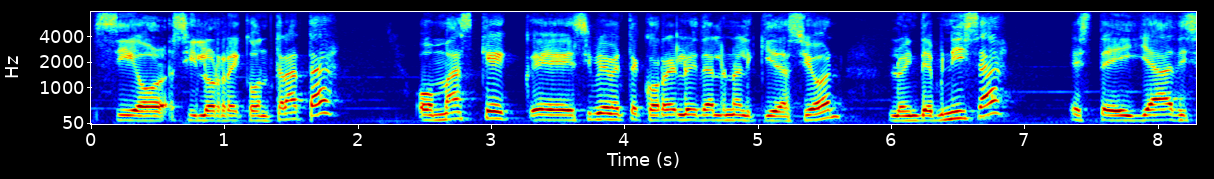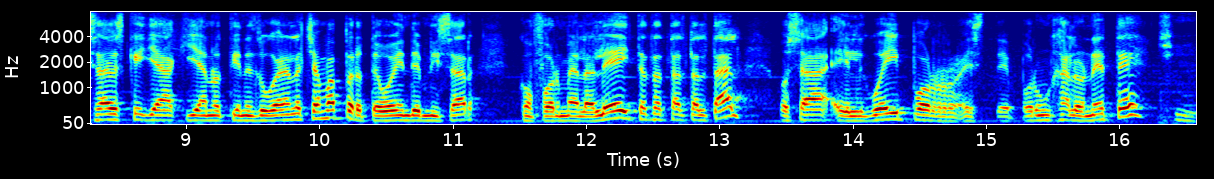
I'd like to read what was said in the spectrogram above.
si, o- si lo recontrata o más que eh, simplemente correrlo y darle una liquidación, lo indemniza. Este, y ya dice, sabes que ya aquí ya no tienes lugar en la chamba, pero te voy a indemnizar conforme a la ley, tal, tal, tal, tal, tal. O sea, el güey por este, por un jalonete, Sí.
